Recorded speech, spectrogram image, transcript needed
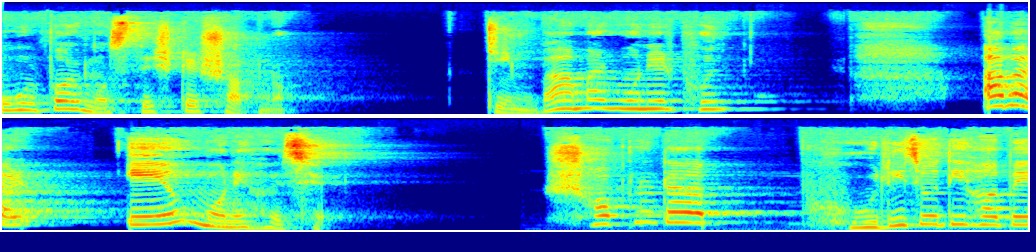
উর্বর মস্তিষ্কের স্বপ্ন, কিংবা আমার মনের ভুল। আবার এও মনে হয়েছে, স্বপ্নটা ভুলই যদি হবে,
